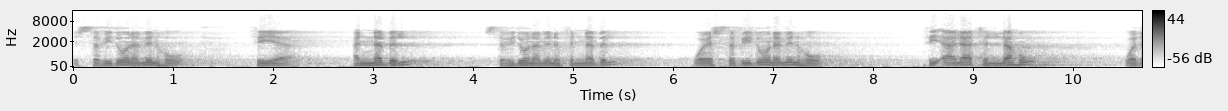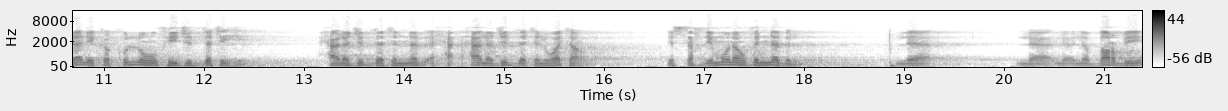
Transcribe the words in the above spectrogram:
يستفيدون منه في النبل يستفيدون منه في النبل ويستفيدون منه في آلات له وذلك كله في جدته. حال جدة النب حال جدة الوتر يستخدمونه في النبل للضرب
